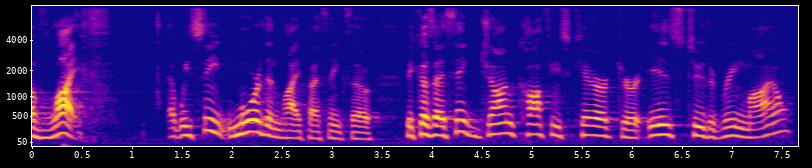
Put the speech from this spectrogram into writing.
of life. Uh, we see more than life, I think, though, because I think John Coffey's character is to the Green Mile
